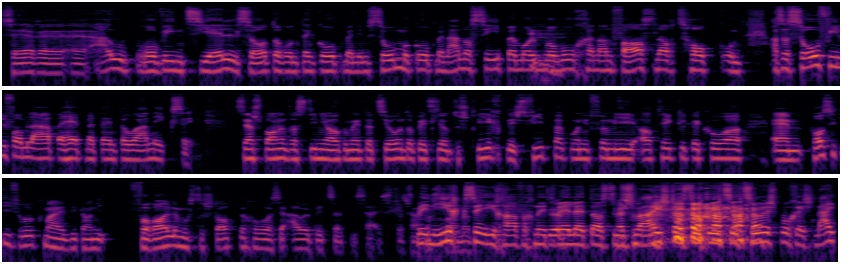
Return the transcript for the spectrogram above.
sehr äh, auch provinzielles, oder? Und dann geht man im Sommer geht man auch noch siebenmal pro Woche an Fasnachtshock und also so viel vom Leben hat man dann da auch nicht gesehen sehr spannend, was deine Argumentation da ein bisschen unterstreicht, ist das Feedback, das ich für meinen Artikel bekomme. Ähm, positive Rückmeldung habe ich vor allem aus der Stadt bekommen, was ja auch ein bisschen etwas heisst. Das, das bin ich gesehen. Ich einfach nicht wollen, dass du es weißt, dass du ein bisschen Zuspruch hast. Nein,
